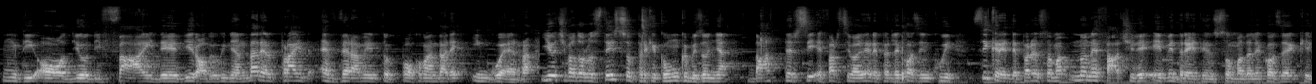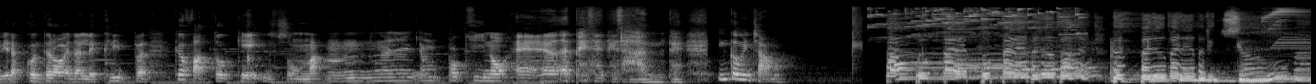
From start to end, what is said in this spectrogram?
di odio, di faide, di robe, quindi andare al Pride è veramente un po' come andare in guerra. Io ci vado lo stesso perché comunque bisogna battersi e farsi valere per le cose in cui si crede, però insomma non è facile e vedrete insomma dalle cose che vi racconterò e dalle clip che ho fatto che insomma mm, un pochino è, pesante. Incominciamo. So mafia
